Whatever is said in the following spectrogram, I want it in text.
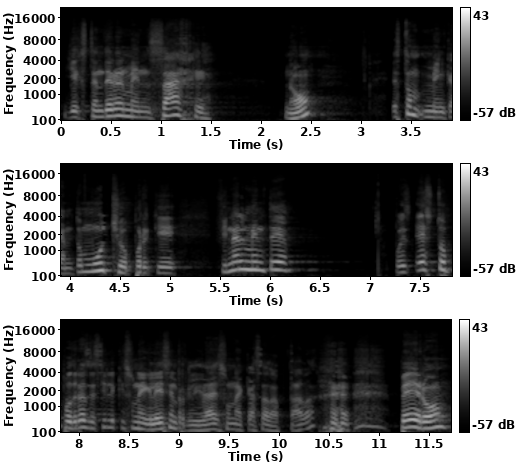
y extender el mensaje, ¿no? Esto me encantó mucho porque finalmente pues esto podrías decirle que es una iglesia, en realidad es una casa adaptada, pero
